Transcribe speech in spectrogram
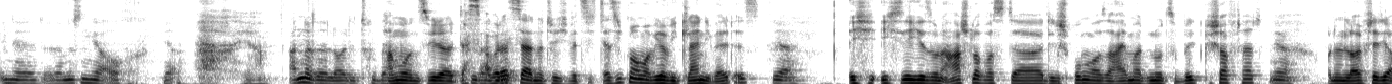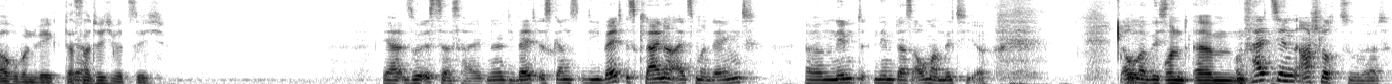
in der, da müssen ja auch ja, Ja. andere Leute drüber. Haben wir uns wieder, das, aber das ist ja natürlich witzig. Da sieht man auch mal wieder, wie klein die Welt ist. ja, Ich, ich sehe hier so ein Arschloch, was da den Sprung aus der Heimat nur zu Bild geschafft hat. ja. Und dann läuft er dir auch über den Weg. Das ist Ja. natürlich witzig. Ja, so ist das halt. Ne? Die Welt ist ganz, die Welt ist kleiner als man denkt. Ähm, nehmt, nehmt das auch mal mit hier. auch mal wichtig. Und, Und, ähm, falls ihr ein Arschloch zuhört,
